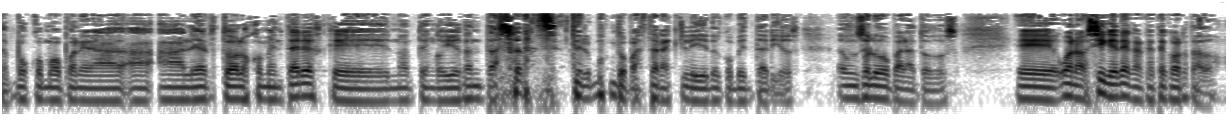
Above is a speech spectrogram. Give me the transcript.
Tampoco me voy a poner a, a- a leer todos los comentarios que no tengo yo tantas horas del mundo para estar aquí leyendo comentarios. Un saludo para todos. Eh, bueno, sigue Decar, que te he cortado.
